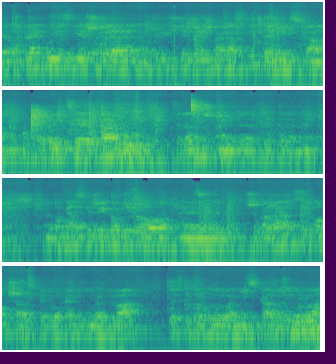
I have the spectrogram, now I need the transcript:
E, Okręgu jest jeszcze oczywiście część taka stricte miejska, okolice targu ceramiczna i te, te tereny. Natomiast jeżeli chodzi o e, przeważający obszar tego okręgu numer dwa, to jest to zabudowa niska, zabudowa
